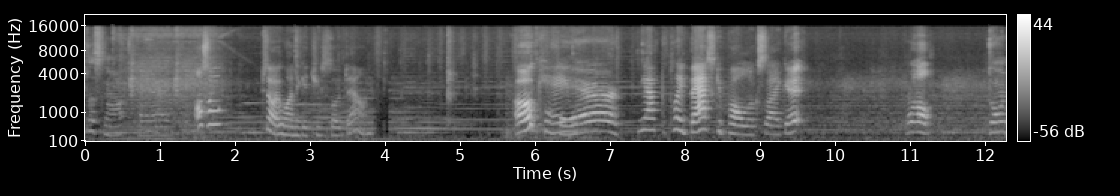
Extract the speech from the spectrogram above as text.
The snot hag? Also, so I want to get you slowed down. Okay, There. we have to play basketball, looks like it. Well, Donut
